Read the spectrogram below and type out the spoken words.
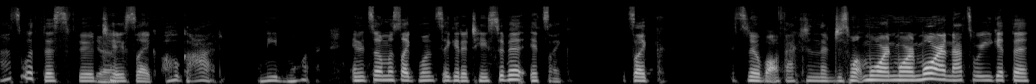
that's what this food Yeah. tastes like. Oh god, I need more." And it's almost like once they get a taste of it, it's like it's like it's snowball effect and they just want more and more and more and that's where you get the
